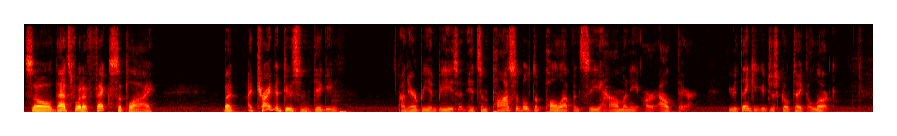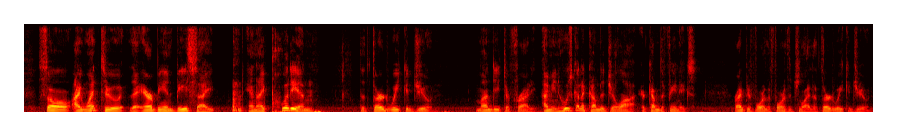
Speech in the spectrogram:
So that's what affects supply. But I tried to do some digging on Airbnbs, and it's impossible to pull up and see how many are out there. You would think you could just go take a look. So I went to the Airbnb site and I put in the third week of June, Monday to Friday. I mean, who's going to come to July or come to Phoenix right before the 4th of July, the third week of June,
